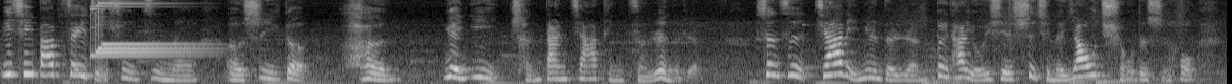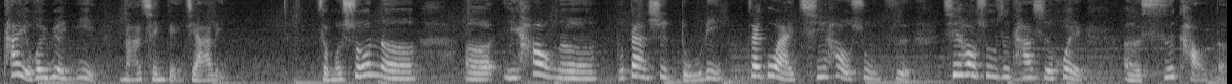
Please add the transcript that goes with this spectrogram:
一七八这一组数字呢，呃，是一个。很愿意承担家庭责任的人，甚至家里面的人对他有一些事情的要求的时候，他也会愿意拿钱给家里。怎么说呢？呃，一号呢，不但是独立，再过来七号数字，七号数字他是会呃思考的，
